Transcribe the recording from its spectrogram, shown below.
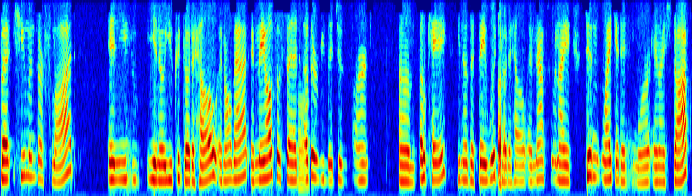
but humans are flawed, and you you know you could go to hell and all that and they also said Uh-huh. other religions aren't um okay you know that they would go to hell and that's when i didn't like it anymore and i stopped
